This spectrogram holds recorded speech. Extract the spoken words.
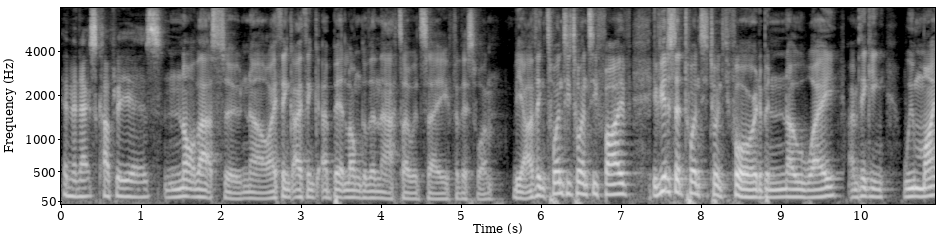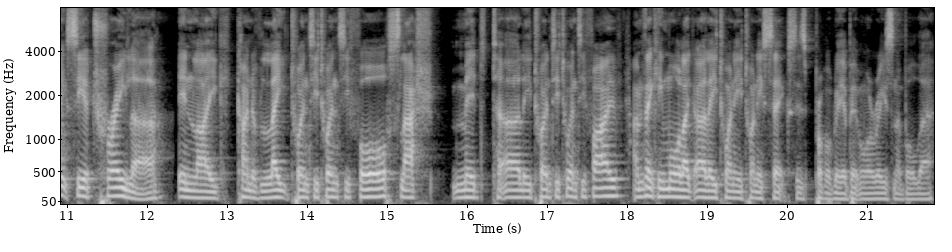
in the next couple of years? Not that soon, no. I think I think a bit longer than that, I would say, for this one. Yeah, I think 2025. If you'd have said 2024, it'd have been no way. I'm thinking we might see a trailer in like kind of late 2024 slash mid to early 2025. I'm thinking more like early 2026 is probably a bit more reasonable there.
